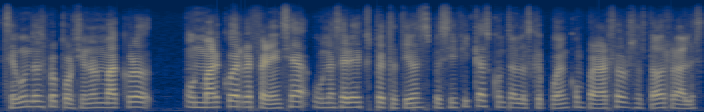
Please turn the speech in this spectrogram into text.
El segundo es proporcionar un, macro, un marco de referencia, una serie de expectativas específicas contra los que pueden compararse los resultados reales.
